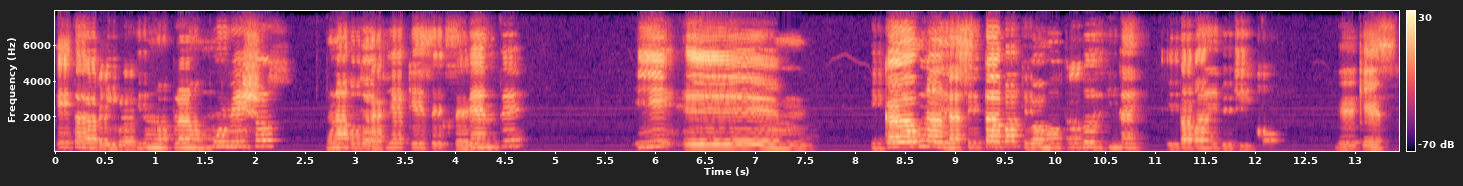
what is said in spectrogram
esta es la película, tiene unos planos muy bellos, una fotografía que es excelente y, eh, y cada una de las etapas te va mostrando distintas etapas de este chico, desde que es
